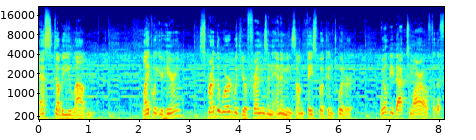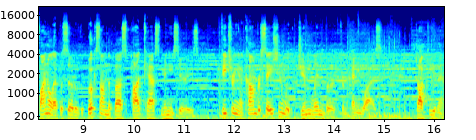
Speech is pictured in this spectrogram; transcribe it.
swloudon. Like what you're hearing? Spread the word with your friends and enemies on Facebook and Twitter. We'll be back tomorrow for the final episode of the Books on the Bus podcast miniseries, featuring a conversation with Jim Lindberg from Pennywise. Talk to you then.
